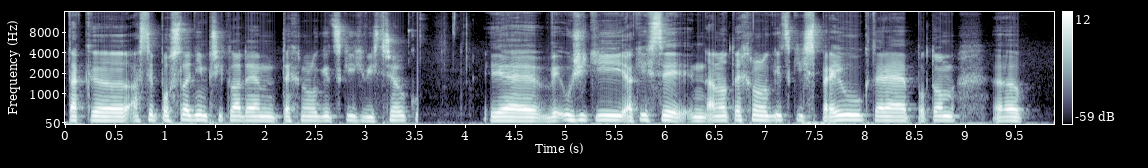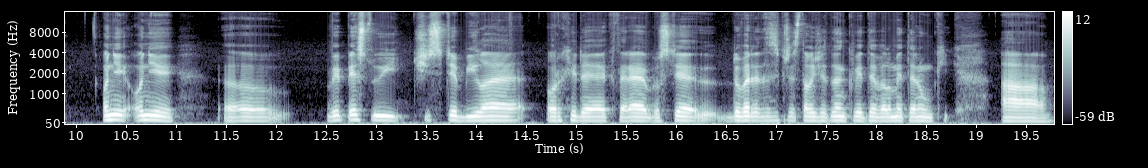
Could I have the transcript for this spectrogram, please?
tak uh, asi posledním příkladem technologických výstřelků je využití jakýchsi nanotechnologických sprejů, které potom uh, oni, oni uh, vypěstují čistě bílé orchideje, které prostě dovedete si představit, že ten květ je velmi tenunký. A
